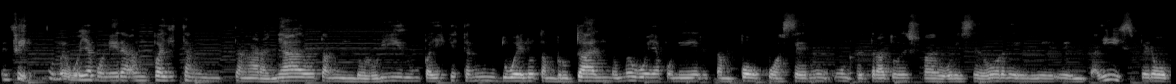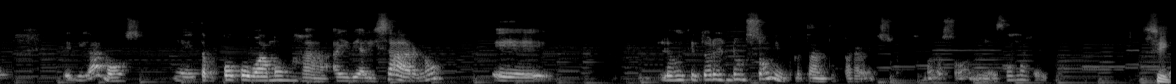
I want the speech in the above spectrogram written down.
en fin, no me voy a poner a un país tan, tan arañado, tan dolorido, un país que está en un duelo tan brutal, no me voy a poner tampoco a hacer un, retrato desfavorecedor de, mi país, pero eh, digamos, eh, tampoco vamos a, idealizar, ¿no? Eh, los escritores no son importantes para Venezuela, no lo son, y esa es la realidad. Sí,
